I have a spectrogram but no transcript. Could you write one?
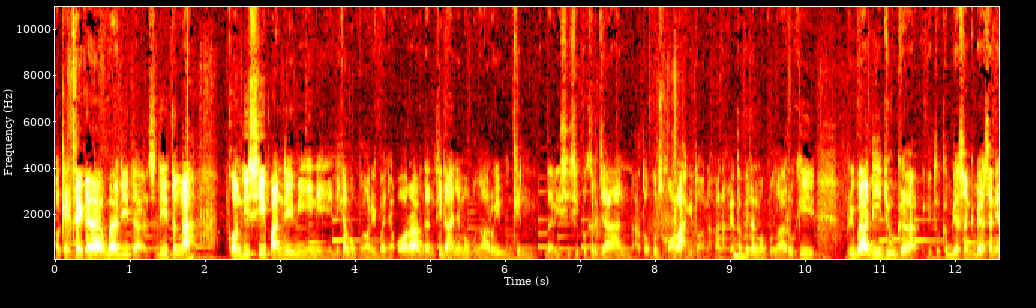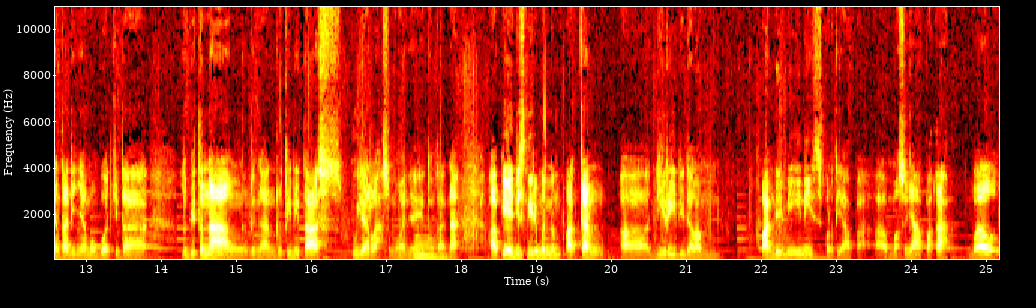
Oke, saya ke Mbak Dida. Di tengah kondisi pandemi ini, ini kan mempengaruhi banyak orang dan tidak hanya mempengaruhi mungkin dari sisi pekerjaan ataupun sekolah gitu anak-anaknya, tapi kan mempengaruhi pribadi juga gitu. Kebiasaan-kebiasaan yang tadinya membuat kita lebih tenang dengan rutinitas buyar lah semuanya gitu kan. Nah, PIG sendiri menempatkan uh, diri di dalam pandemi ini seperti apa? Uh, maksudnya apakah well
